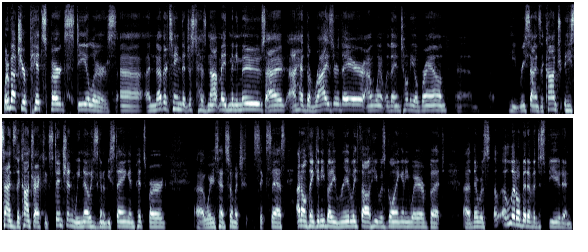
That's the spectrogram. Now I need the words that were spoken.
What about your Pittsburgh Steelers? Uh, another team that just has not made many moves. I I had the riser there. I went with Antonio Brown. Um, he resigns the contract. He signs the contract extension. We know he's going to be staying in Pittsburgh, uh, where he's had so much success. I don't think anybody really thought he was going anywhere, but uh, there was a, a, little bit of a dispute and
